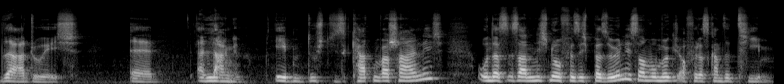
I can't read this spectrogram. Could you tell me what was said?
dadurch äh, erlangen. Eben durch diese Karten wahrscheinlich. Und das ist dann nicht nur für sich persönlich, sondern womöglich auch für das ganze Team.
